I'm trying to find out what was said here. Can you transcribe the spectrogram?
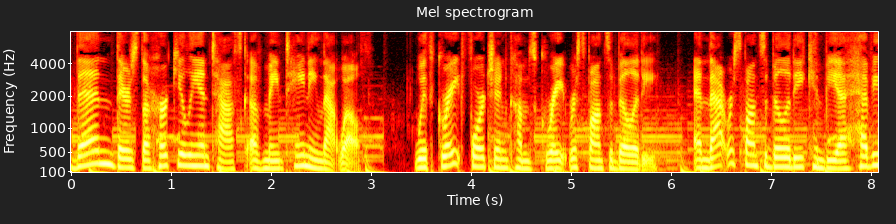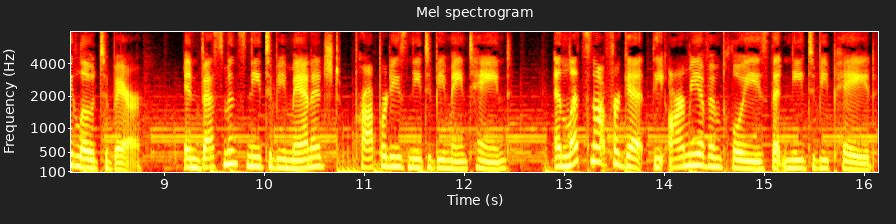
Then there's the Herculean task of maintaining that wealth. With great fortune comes great responsibility, and that responsibility can be a heavy load to bear. Investments need to be managed, properties need to be maintained, and let's not forget the army of employees that need to be paid.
